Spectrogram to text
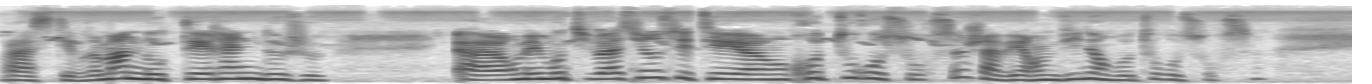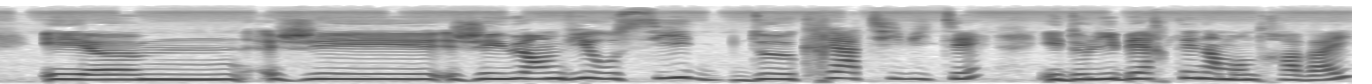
Voilà, c'était vraiment nos terrains de jeu. Alors mes motivations, c'était un retour aux sources. J'avais envie d'un retour aux sources. Et euh, j'ai eu envie aussi de créativité et de liberté dans mon travail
